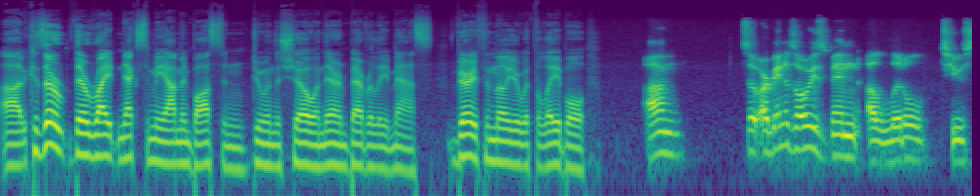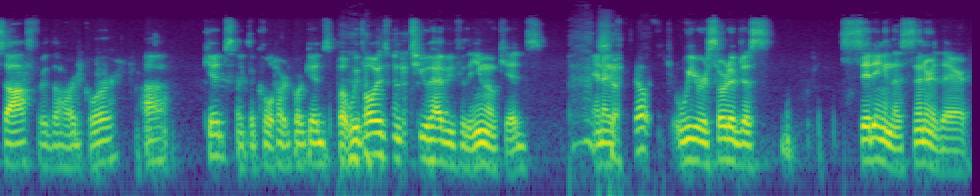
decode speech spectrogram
Uh, because they're they're right next to me. I'm in Boston doing the show, and they're in Beverly, Mass. Very familiar with the label. Um, so our band has always been a little too soft for the hardcore uh, kids, like the cold hardcore kids, but we've always been too heavy for the emo kids. And I felt we were sort of just sitting in the center there.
